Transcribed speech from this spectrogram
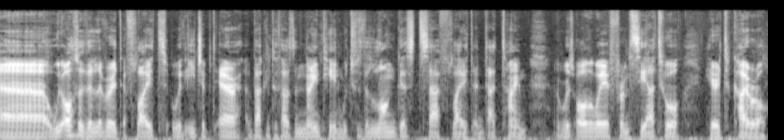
Uh, we also delivered a flight with Egypt Air back in 2019, which was the longest SAF flight at that time. It was all the way from Seattle here to Cairo.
